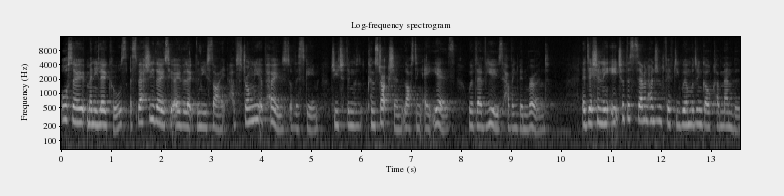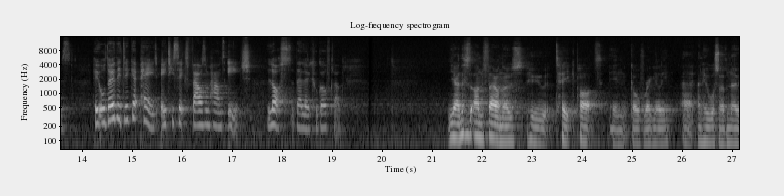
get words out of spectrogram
Also, many locals, especially those who overlook the new site, have strongly opposed of this scheme due to the construction lasting eight years, with their views having been ruined. Additionally, each of the 750 Wimbledon Golf Club members, who, although they did get paid £86,000 each, lost their local golf club. Yeah, and this is unfair on those who take part in golf regularly uh, and who also have no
